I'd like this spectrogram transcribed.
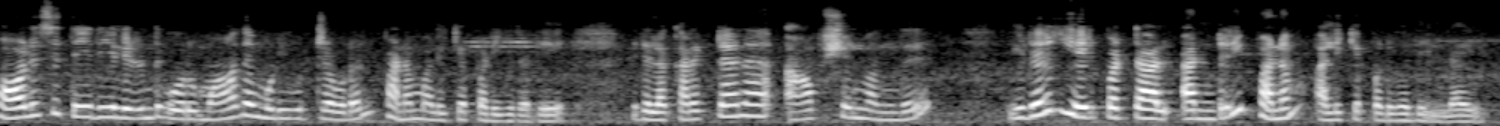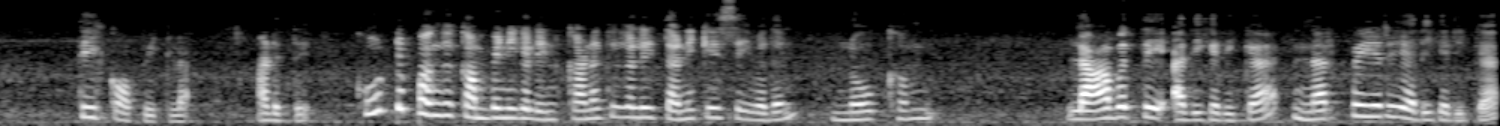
பாலிசி தேதியிலிருந்து ஒரு மாதம் முடிவுற்றவுடன் பணம் அளிக்கப்படுகிறது. இதில் கரெக்டான ஆப்ஷன் வந்து இடர் ஏற்பட்டால் அன்றி பணம் அளிக்கப்படுவதில்லை. தீ காப்பீட்டில். அடுத்து கூட்டு பங்கு கம்பெனிகளின் கணக்குகளை தணிக்கை செய்வதன் நோக்கம் லாபத்தை அதிகரிக்க நற்பெயரை அதிகரிக்க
